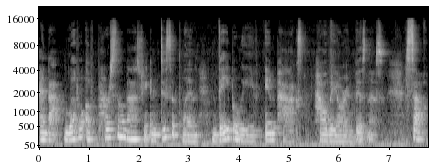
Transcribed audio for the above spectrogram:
and that level of personal mastery and discipline, they believe impacts how they are in business. So,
